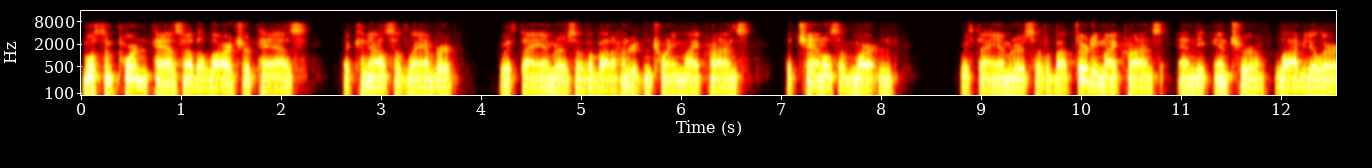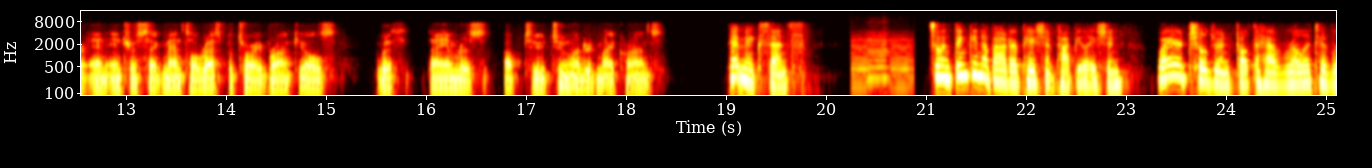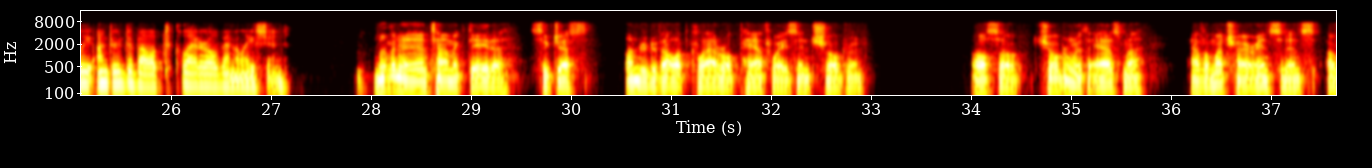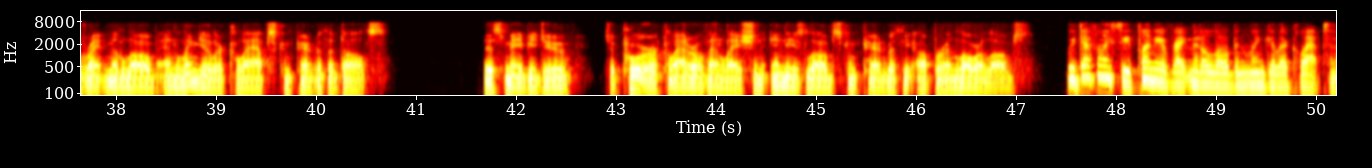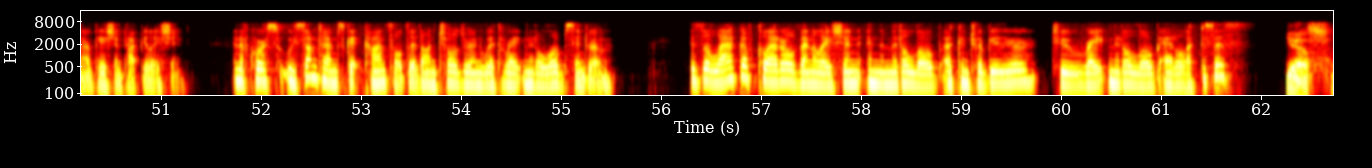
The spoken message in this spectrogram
Most important paths are the larger paths, the canals of Lambert with diameters of about 120 microns, the channels of Martin with diameters of about 30 microns, and the interlobular and intersegmental respiratory bronchioles with diameters up to 200 microns. That makes sense. So, in thinking about our patient population, why are children felt to have relatively underdeveloped collateral ventilation? Limited anatomic data suggests underdeveloped collateral pathways in children. Also, children with asthma have a much higher incidence of right middle lobe and lingular collapse compared with adults. This may be due to poorer collateral ventilation in these lobes compared with the upper and lower lobes. We definitely see plenty of right middle lobe and lingular collapse in our patient population. And of course, we sometimes get consulted on children with right middle lobe syndrome. Is the lack of collateral ventilation in the middle lobe a contributor to right middle lobe atelectasis? Yes,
